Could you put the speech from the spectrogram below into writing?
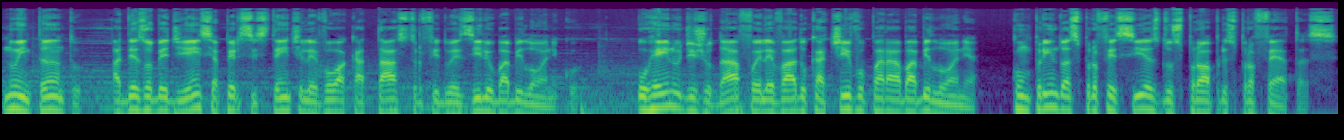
No entanto, a desobediência persistente levou à catástrofe do exílio babilônico. O reino de Judá foi levado cativo para a Babilônia, cumprindo as profecias dos próprios profetas.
